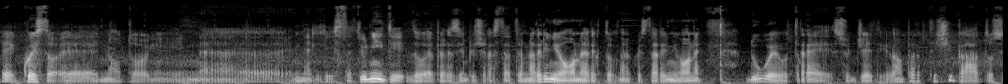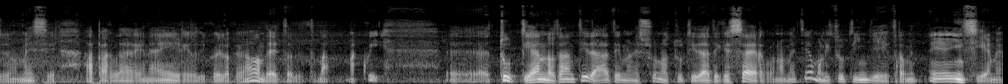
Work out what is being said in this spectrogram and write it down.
E questo è noto in, eh, negli Stati Uniti, dove per esempio c'era stata una riunione, ritorno a questa riunione due o tre soggetti che avevano partecipato si sono messi a parlare in aereo di quello che avevano detto, hanno detto ma, ma qui eh, tutti hanno tanti dati ma nessuno ha tutti i dati che servono, mettiamoli tutti indietro, insieme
